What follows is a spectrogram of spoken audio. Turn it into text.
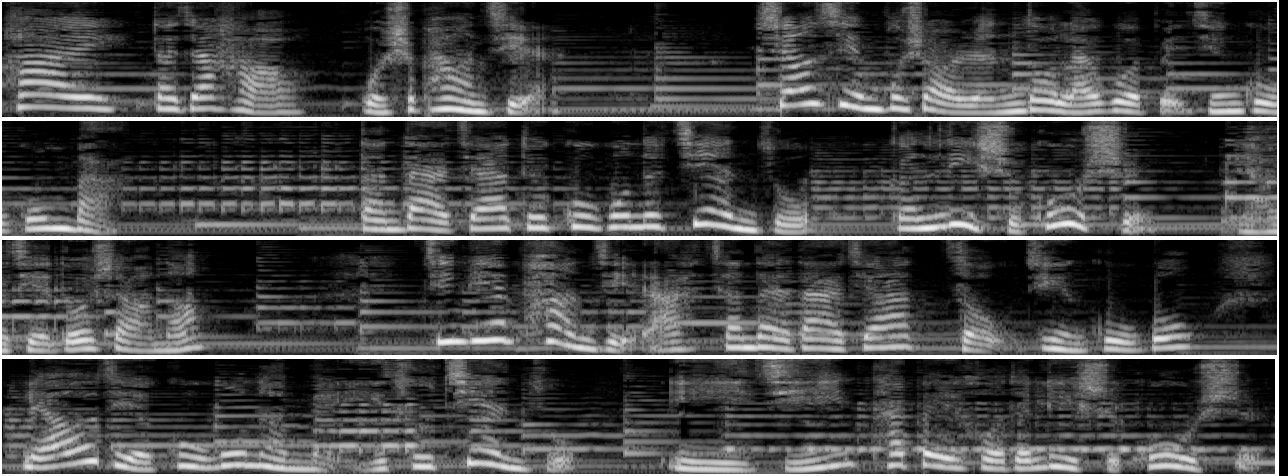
嗨，大家好，我是胖姐。相信不少人都来过北京故宫吧？但大家对故宫的建筑跟历史故事了解多少呢？今天胖姐啊将带大家走进故宫，了解故宫的每一处建筑以及它背后的历史故事。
